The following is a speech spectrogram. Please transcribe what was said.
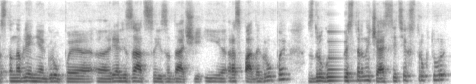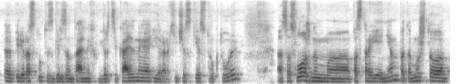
становления группы, э, реализации задачи и распада группы. С другой стороны, часть этих структур э, перерастут из горизонтальных в вертикальные иерархические структуры со сложным построением, потому что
